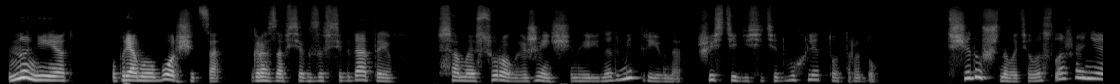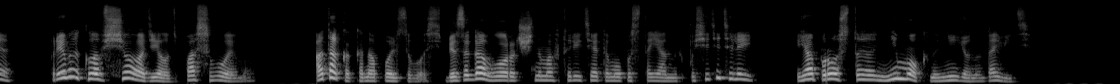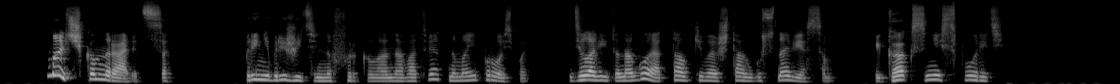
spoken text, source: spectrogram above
Но нет, упрямая уборщица – Гроза всех завсегдатаев, самая суровая женщина Ирина Дмитриевна, 62 лет от роду. Тщедушного телосложения привыкла все делать по-своему. А так как она пользовалась безоговорочным авторитетом у постоянных посетителей, я просто не мог на нее надавить. «Мальчикам нравится», — пренебрежительно фыркала она в ответ на мои просьбы, деловито ногой отталкивая штангу с навесом. И как с ней спорить?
